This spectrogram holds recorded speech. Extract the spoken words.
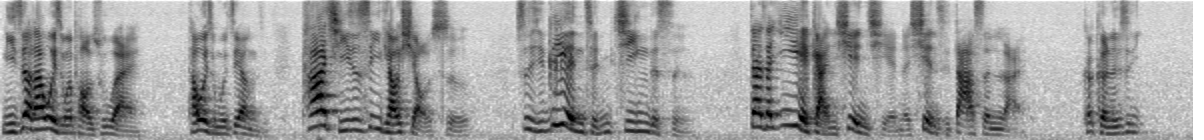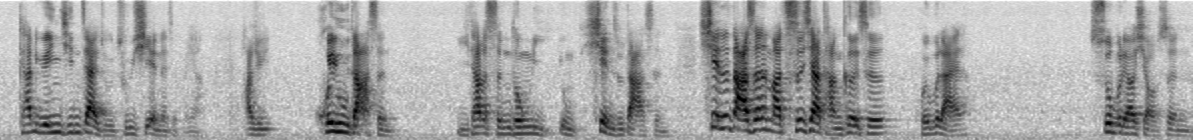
你知道他为什么跑出来？他为什么这样子？他其实是一条小蛇，是炼成精的蛇，但在业感现前呢，现此大身来，它可能是他的冤亲债主出现了，怎么样？他就恢复大身，以他的神通力用现出大身，现出大身嘛，吃下坦克车回不来了，说不了小声了，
